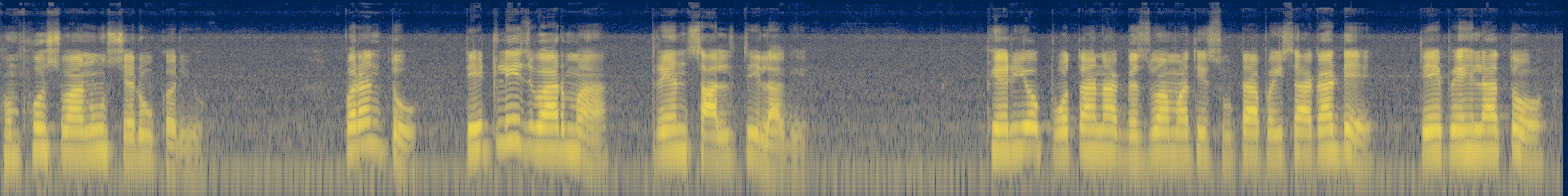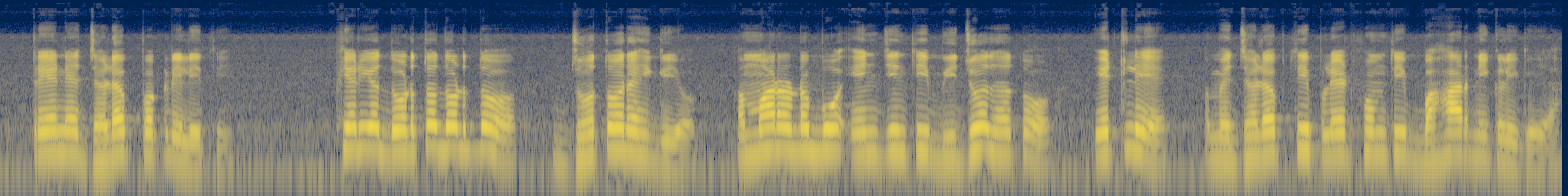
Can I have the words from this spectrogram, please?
ફંફોસવાનું શરૂ કર્યું. પરંતુ તેટલી જ વારમાં ટ્રેન ચાલતી લાગી. ફેરિયો પોતાના ગજવામાંથી છૂટા પૈસા કાઢે તે પહેલાં તો ટ્રેને ઝડપ પકડી લીધી. ફેરિયો દોડતો દોડતો જોતો રહી ગયો. અમારો ડબ્બો એન્જિનથી બીજો જ હતો એટલે અમે ઝડપથી પ્લેટફોર્મથી બહાર નીકળી ગયા.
